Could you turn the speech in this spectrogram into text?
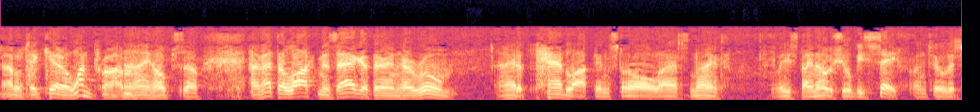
That'll take care of one problem. I hope so. I've had to lock Miss Agatha in her room. I had a padlock installed last night. At least I know she'll be safe until this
